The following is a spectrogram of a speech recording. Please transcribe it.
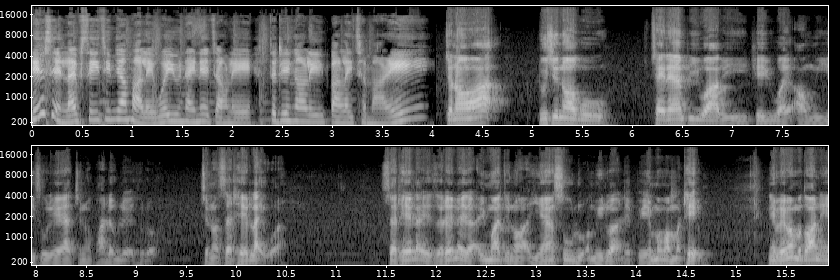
နေ့စဉ် live stage ကြီးများမှာလည်းဝယ်ယူနိုင်တဲ့အကြောင်းလည်းသတင်းကောင်းလေးပါလိုက်ချင်ပါတယ်ကျွန်တော်က လူရှင်တော်ကိုခြေတန်းပြီးသွားပြီဖြည့်ပြီးသွားပြီအောင်ပြီဆိုတဲ့ကကျွန်တော်ဘာလုပ်လဲဆိုတော့ကျွန်တော်ဇက်ထဲလိုက်သွားဇက်ထဲလိုက်ဇက်ထဲလိုက်တာအိမ်မှာကျွန်တော်အရန်ဆိုးလို့အမေတို့ကလည်းဘယ်မှမထည့်ဘူးနေဘယ်မှမသွားနဲ့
